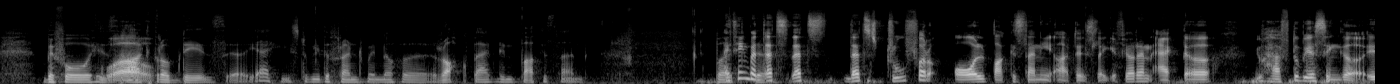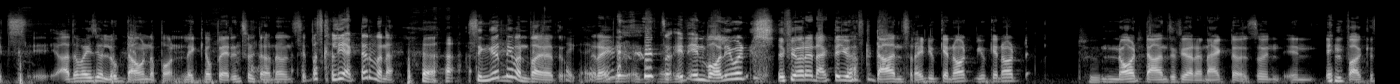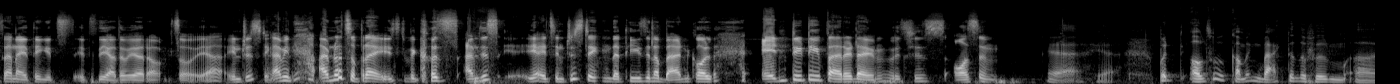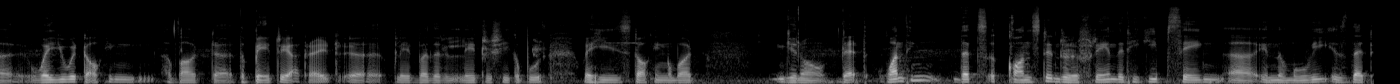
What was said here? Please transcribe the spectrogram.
before his Wow. heartthrob days. Uh, yeah, he used to be the frontman of a rock band in Pakistan. But, I think, but uh, that's that's that's true for all Pakistani artists. Like, if you're an actor, you have to be a singer. It's otherwise you're looked down upon. Like your parents will turn around and say, "Bas khali actor bana, singer nahi ban paya tu." Right? so in, in Bollywood, if you're an actor, you have to dance, right? You cannot you cannot True. not dance if you're an actor. So in, in, in Pakistan, I think it's it's the other way around. So yeah, interesting. I mean, I'm not surprised because I'm just yeah, it's interesting that he's in a band called Entity Paradigm, which is awesome. Yeah, yeah. But also coming back to the film uh, where you were talking about uh, the patriarch, right? Uh, played by the late Rishi Kapoor, where he's talking about, you know, that one thing that's a constant refrain that he keeps saying uh, in the movie is that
